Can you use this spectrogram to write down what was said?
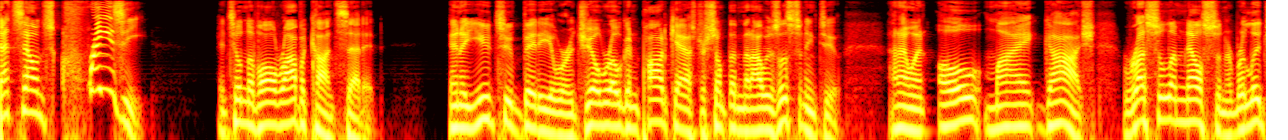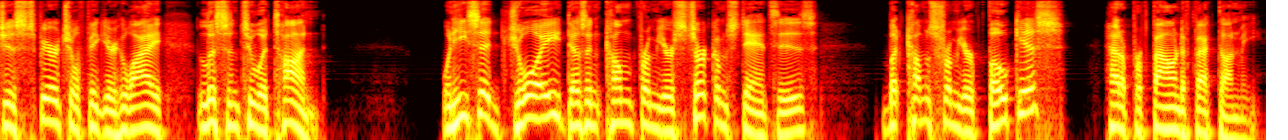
That sounds crazy until Naval Ravikant said it in a YouTube video or a Joe Rogan podcast or something that I was listening to. And I went, oh my gosh. Russell M. Nelson, a religious spiritual figure who I listen to a ton. When he said joy doesn't come from your circumstances, but comes from your focus, had a profound effect on me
